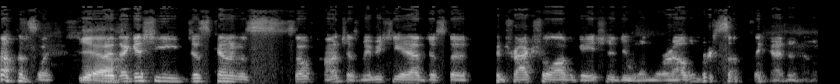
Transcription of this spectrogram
know, it's like, yeah, but I guess she just kind of was self conscious. Maybe she had just a contractual obligation to do one more album or something. I don't know.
